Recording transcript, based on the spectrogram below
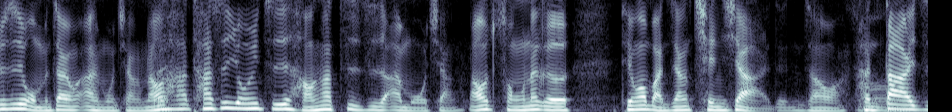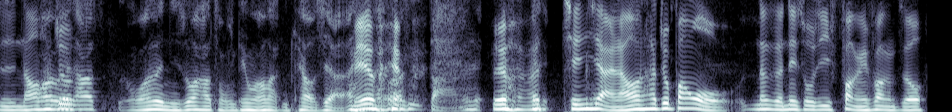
就是我们在用按摩枪，然后他他是用一支好像他自制的按摩枪，然后从那个天花板这样牵下来的，你知道吗？很大一支，然后他就他，我问你说他从天花板跳下来，没有没有。打，没有他牵下来，然后他就帮我那个内收肌放一放之后，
